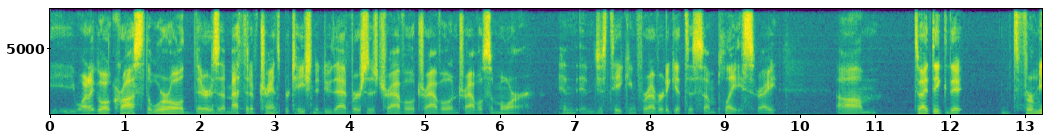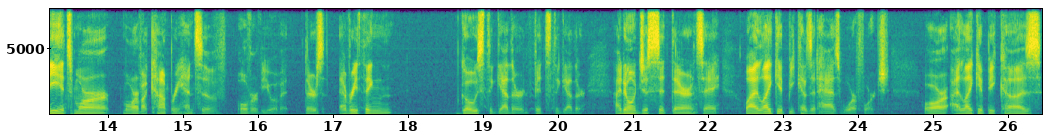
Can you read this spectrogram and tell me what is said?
you want to go across the world, there's a method of transportation to do that versus travel, travel, and travel some more, and and just taking forever to get to some place, right? Um, so I think that for me, it's more more of a comprehensive overview of it. There's everything goes together and fits together. I don't just sit there and say, "Well, I like it because it has Warforged," or "I like it because."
